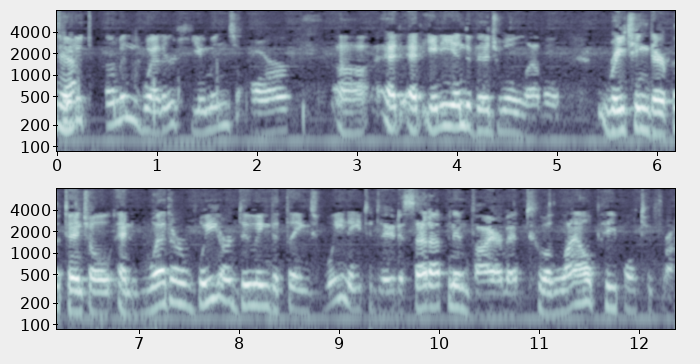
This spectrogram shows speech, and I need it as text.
To Yeah. determine whether humans are uh, at, at any individual level reaching their potential and whether we are doing the things we need to do to set up an environment to allow people to thrive.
